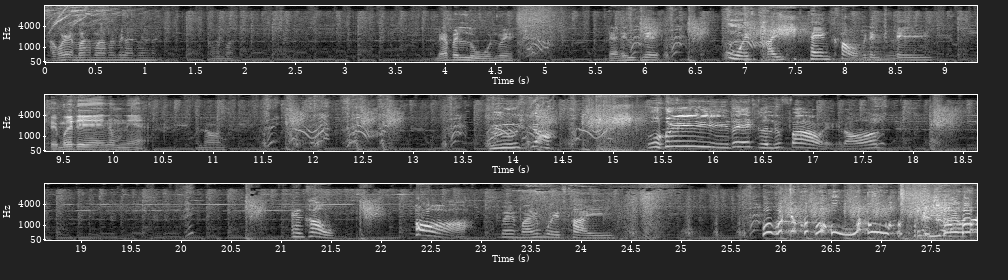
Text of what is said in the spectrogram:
เอาก็ได้มามาไม่เป็นไรไม่เป็นไรมามา เนี่ยเป็นรูนเว้ยเนี่ยนี่เนี่ยมวยไทยแทงเข่าไปดึงเทเดี๋ยวมือดีไอ้หนุ่มเนี่ย นอนเฮ้ยย่าอุ้ยได้เกินหรือเปล่าไอ้น้องแทงเข่าพ่อแม่ไม้มวยไทยว้าวว้าวว้าวว้าวเฮ้ยอะไรวะ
